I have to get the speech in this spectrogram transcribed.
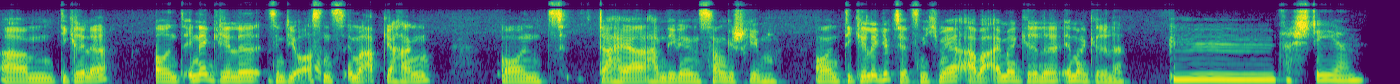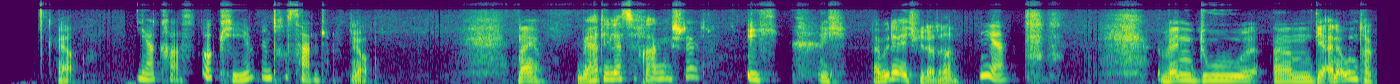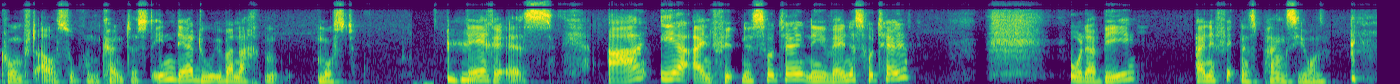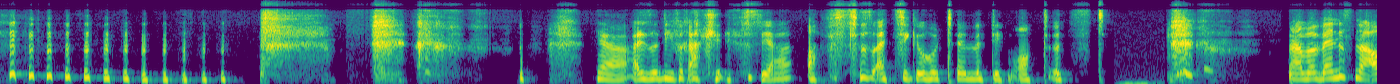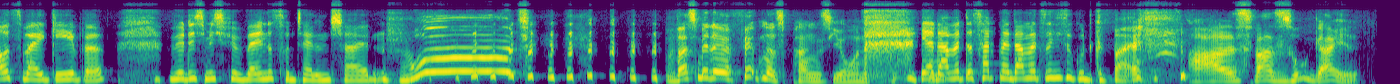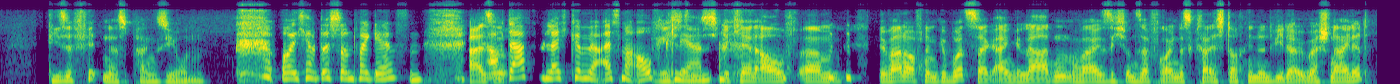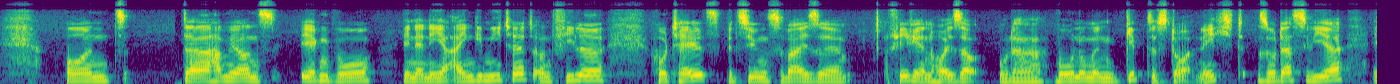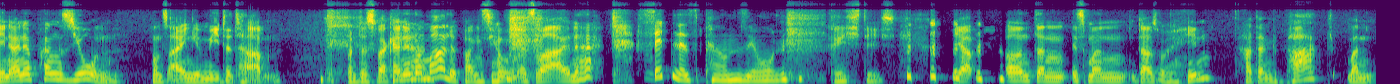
ähm, die Grille. Und in der Grille sind die Orsons immer abgehangen. Und daher haben die den Song geschrieben. Und die Grille gibt es jetzt nicht mehr, aber einmal Grille, immer Grille. Mm, verstehe. Ja. Ja, krass. Okay, interessant. Ja. Naja, wer hat die letzte Frage gestellt? Ich. Ich. Da bin ja ich wieder dran. Ja. Wenn du ähm, dir eine Unterkunft aussuchen könntest, in der du übernachten musst, mhm. wäre es A, eher ein Fitnesshotel, nee, Wellnesshotel oder B, eine Fitnesspension? ja, also die Frage ist ja, ob es das einzige Hotel in dem Ort ist. Aber wenn es eine Auswahl gäbe, würde ich mich für Wellness-Hotel entscheiden. What? Was mit der Fitnesspension? Ja, David, das hat mir damals nicht so gut gefallen. Ah, das war so geil. Diese Fitnesspension. Oh, ich habe das schon vergessen. Also, Auch da vielleicht können wir erstmal aufklären. Richtig, wir klären auf. Ähm, wir waren auf einem Geburtstag eingeladen, weil sich unser Freundeskreis doch hin und wieder überschneidet. Und da haben wir uns irgendwo in der Nähe eingemietet und viele Hotels bzw. Ferienhäuser oder Wohnungen gibt es dort nicht, sodass wir in eine Pension uns eingemietet haben. Und das war keine ja. normale Pension, es war eine Fitnesspension. Richtig. Ja, und dann ist man da so hin, hat dann geparkt, man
